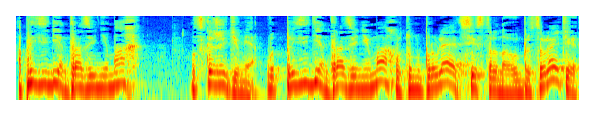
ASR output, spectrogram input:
А президент разве не маг? Вот скажите мне, вот президент разве не маг, вот он управляет всей страной. Вы представляете,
